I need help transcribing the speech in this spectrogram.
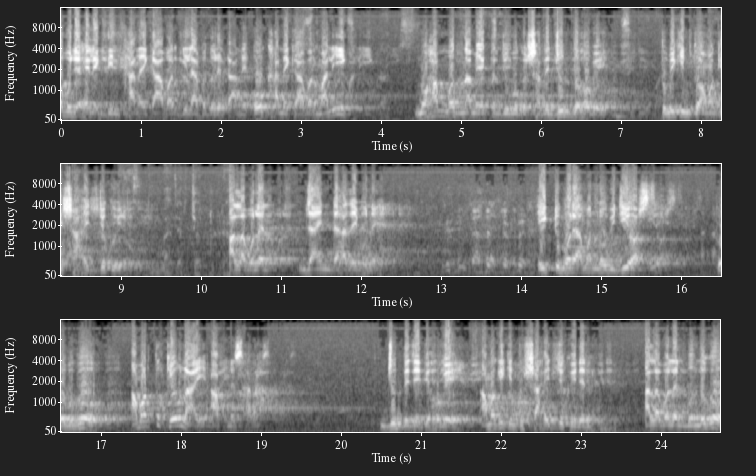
আবু জাহেল একদিন খানে কাবার গিলাপে ধরে টানে, ও খানে কাবার মালিক, মোহাম্মদ নামে একটা যুবকের সাথে যুদ্ধ হবে। তুমি কিন্তু আমাকে সাহায্য চট্টগ্রাম আল্লাহ বলেন যাইন দেখা যাইব নে। একটু পরে আমার নবীজিও আসছে, প্রভু গো, আমার তো কেউ নাই আপনি ছাড়া। যুদ্ধে যেতে হবে, আমাকে কিন্তু সাহায্য করেন আল্লাহ বলেন বন্ধু গো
